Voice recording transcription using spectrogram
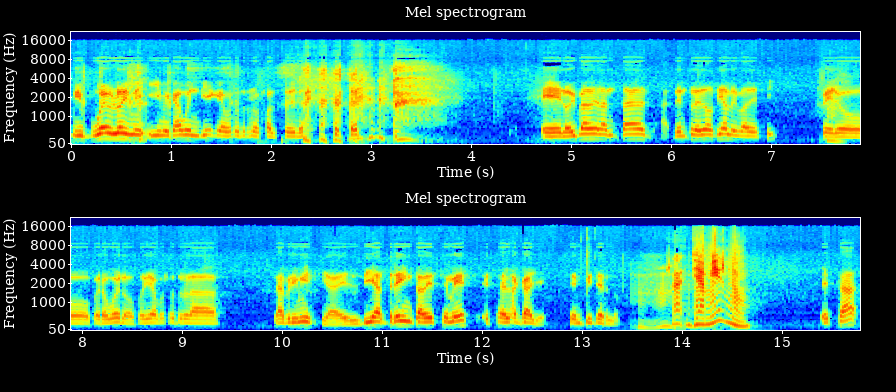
mi pueblo y me, y me cago en día que a vosotros no falte nada. eh, lo iba a adelantar, dentro de dos días lo iba a decir, pero, pero bueno, os doy a vosotros la, la primicia. El día 30 de este mes está en la calle, en Piterno. O sea, ¿ya mismo? Está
